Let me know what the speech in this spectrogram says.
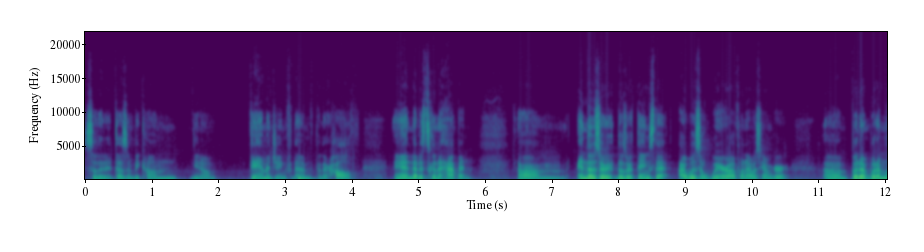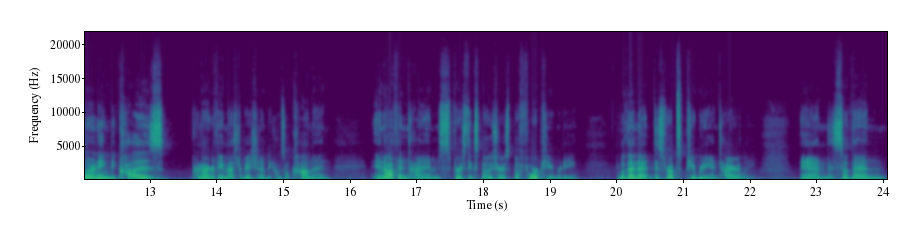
so that it doesn't become you know damaging for them for their health and that it's going to happen um, and those are those are things that I was aware of when I was younger. Um, but uh, what I'm learning because pornography and masturbation have become so common, and oftentimes first exposure is before puberty. Well, then that disrupts puberty entirely, and so then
